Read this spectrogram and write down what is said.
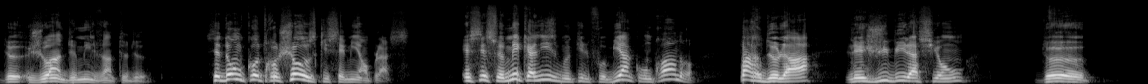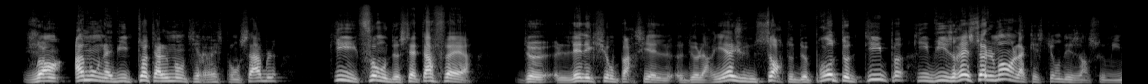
de juin 2022. C'est donc autre chose qui s'est mis en place. Et c'est ce mécanisme qu'il faut bien comprendre par-delà les jubilations de gens, à mon avis, totalement irresponsables, qui font de cette affaire de l'élection partielle de l'Ariège une sorte de prototype qui viserait seulement la question des insoumis.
